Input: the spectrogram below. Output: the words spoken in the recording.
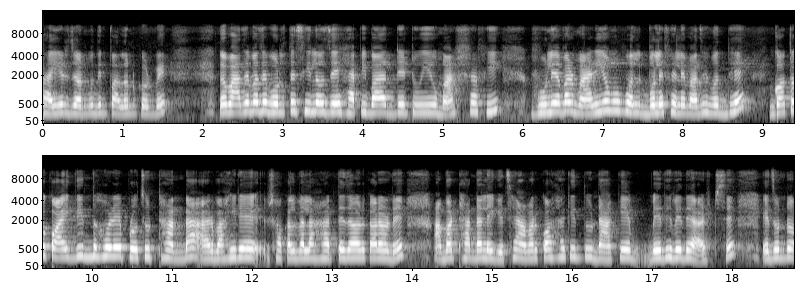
ভাইয়ের জন্মদিন পালন করবে। তো মাঝে মাঝে বলতেছিল যে happy birthday to you Mashrafe. ভুলে আবার বল- বলে ফেলে মাঝে মধ্যে। গত কয়েকদিন ধরে প্রচুর ঠান্ডা আর বাহিরে সকালবেলা হাঁটতে যাওয়ার কারণে আমার ঠান্ডা লেগেছে। আমার কথা কিন্তু নাকে বেঁধে বেঁধে আসছে। এজন্য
